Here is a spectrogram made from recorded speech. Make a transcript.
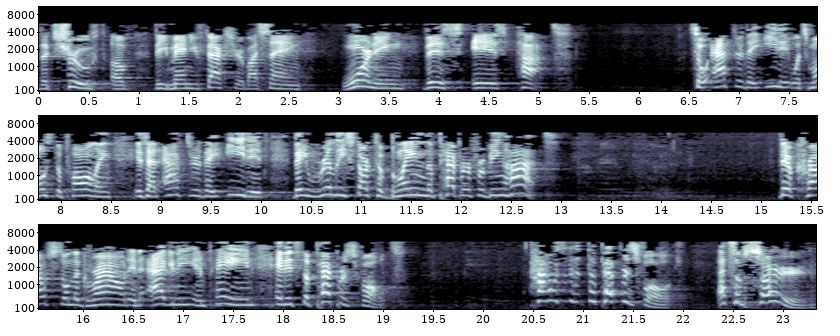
the truth of the manufacturer by saying, warning, this is hot. So after they eat it, what's most appalling is that after they eat it, they really start to blame the pepper for being hot. They're crouched on the ground in agony and pain, and it's the pepper's fault. How is it the pepper's fault? That's absurd.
